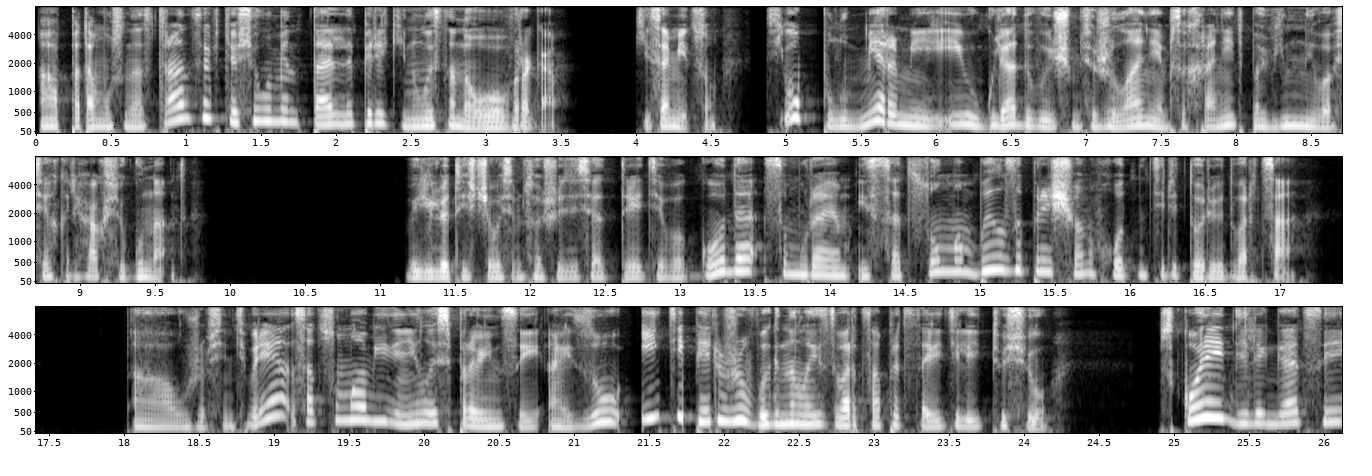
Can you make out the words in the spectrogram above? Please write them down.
А потому с иностранцев Тюсю моментально перекинулась на нового врага – Хисамицу, с его полумерами и углядывающимся желанием сохранить повинный во всех грехах Сюгунат. В июле 1863 года самураям из Сацума был запрещен вход на территорию дворца – а уже в сентябре Сацума объединилась с провинцией Айзу и теперь уже выгнала из дворца представителей Тюсю. Вскоре делегации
